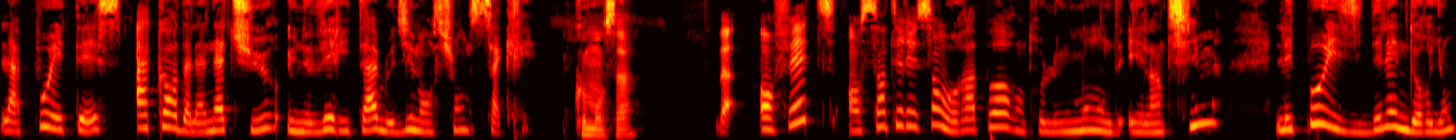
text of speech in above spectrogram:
La poétesse accorde à la nature une véritable dimension sacrée. Comment ça? Bah, en fait, en s'intéressant au rapport entre le monde et l'intime, les poésies d'Hélène Dorion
